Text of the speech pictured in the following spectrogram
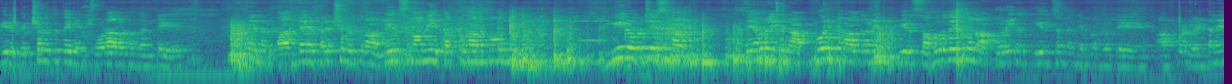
మీరు భిక్షవెత్తితే నేను చూడాలన్నదంటే అంటే నేను కాత్యాన్ని పరీక్ష పెడుతున్నాను లేదు స్వామి తప్పుగా అనుకోవద్దు. మీరు వచ్చేసి నాకు కేవలం ఇది నా కోరిక మాత్రమే. మీరు సహృదయంతో నా కోరిక తీర్చండి అని చెప్పకపోతే అప్పుడు వెంటనే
